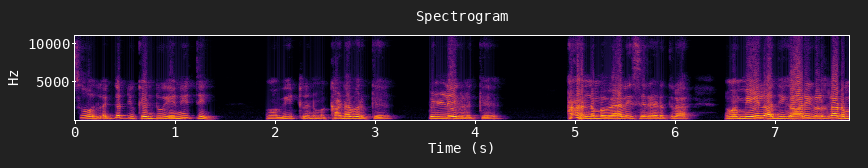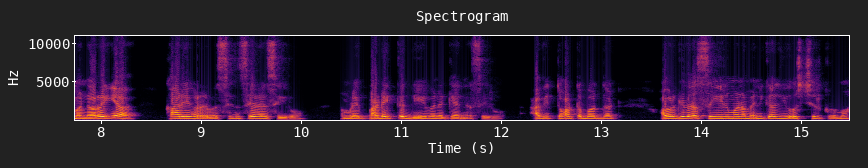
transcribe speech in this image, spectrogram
So like that you can do anything நம்ம வீட்டில் நம்ம கணவருக்கு பிள்ளைகளுக்கு நம்ம வேலை செய்கிற இடத்துல நம்ம மேல் அதிகாரிகளுக்குலாம் நம்ம நிறைய காரியங்களை நம்ம சின்சியராக செய்கிறோம் நம்மளை படைத்த தேவனுக்கு என்ன செய்கிறோம் அவி தாட் அபவுட் தட் அவருக்கு ஏதாவது செய்யணுமா? நம்ம என்னைக்காவது யோசிச்சிருக்கிறோமா?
